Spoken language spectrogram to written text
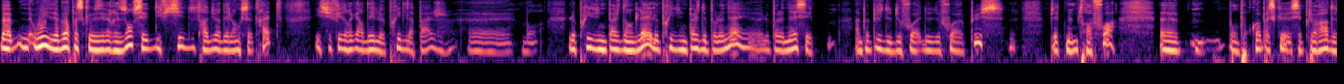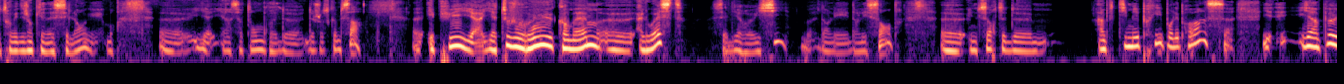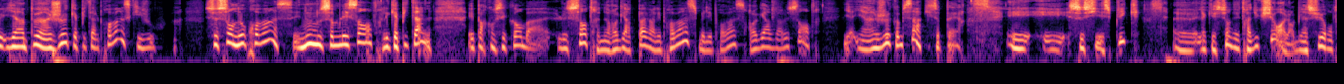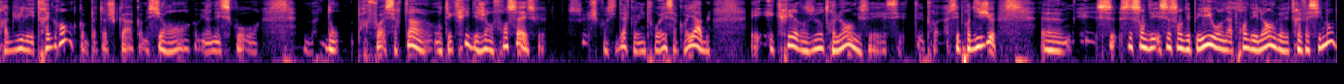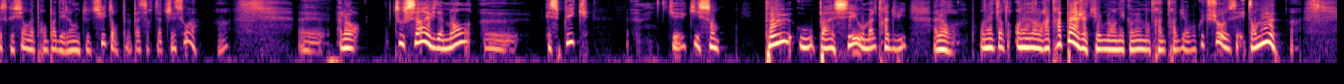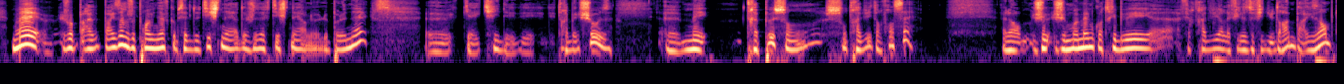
Bah, oui, d'abord parce que vous avez raison, c'est difficile de traduire des langues secrètes. Il suffit de regarder le prix de la page. Euh, bon, le prix d'une page d'anglais, le prix d'une page de polonais. Euh, Le polonais, c'est un peu plus de deux fois, de deux fois plus, peut-être même trois fois. Euh, bon, pourquoi? Parce que c'est plus rare de trouver des gens qui connaissent ces langues. Et bon, il y, a, un certain nombre de, choses comme ça. Et puis, il y a, toujours eu quand même à l'Ouest, c'est-à-dire euh, ici, dans les dans les centres, euh, une sorte de un petit mépris pour les provinces. Il y- a un peu il y a un peu un jeu capitale province qui joue. Ce sont nos provinces et nous nous sommes les centres, les capitales. Et par conséquent, bah, le centre ne regarde pas vers les provinces, mais les provinces regardent vers le centre. Il y a, un jeu comme ça qui se perd. Et, et ceci explique euh, la question des traductions. Alors bien sûr, on traduit les très grands, comme Patochka, comme Sioran, comme Ionesco, dont parfois certains ont écrit déjà en français, je considère comme une prouesse incroyable. Écrire dans une autre langue, c'est assez prodigieux. Euh, ce, sont des, pays où on apprend des langues très facilement, parce que si on n'apprend pas des langues tout de suite, on peut pas sortir de chez soi. hein. Euh, alors, tout ça, évidemment, euh, explique que- qu'ils sont peu ou pas assez ou mal traduits. Alors, on est, en- on est dans le rattrapage actuellement, on est quand même en train de traduire beaucoup de choses, et tant mieux. hein. Mais, je vois, par, exemple, je prends une œuvre comme celle de Tischner, de Joseph Tischner, le, polonais, euh, qui a écrit des, des- des très belles choses, euh, mais très peu sont, sont traduites en français. Alors, je, moi-même contribué à faire traduire la philosophie du drame, par exemple,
